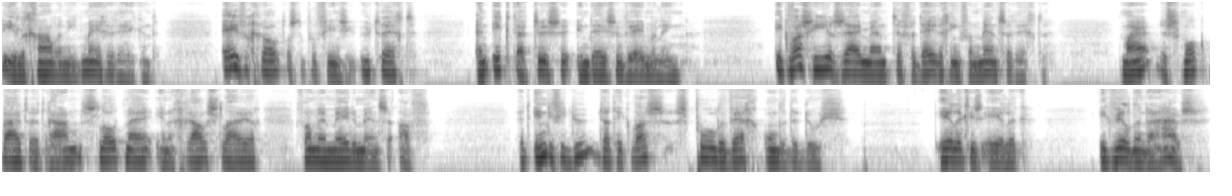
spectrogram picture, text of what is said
de illegale niet meegerekend. Even groot als de provincie Utrecht en ik daartussen in deze wemeling. Ik was hier, zei men, ter verdediging van mensenrechten. Maar de smok buiten het raam sloot mij in een grauw sluier van mijn medemensen af. Het individu dat ik was spoelde weg onder de douche. Eerlijk is eerlijk, ik wilde naar huis.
